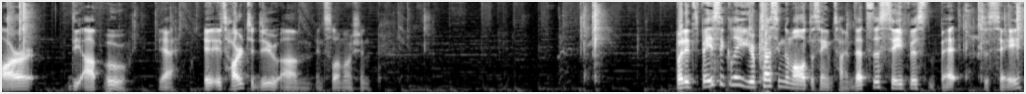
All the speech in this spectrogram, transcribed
R, the op. Ooh, yeah. It, it's hard to do um, in slow motion. But it's basically, you're pressing them all at the same time. That's the safest bet to say, is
